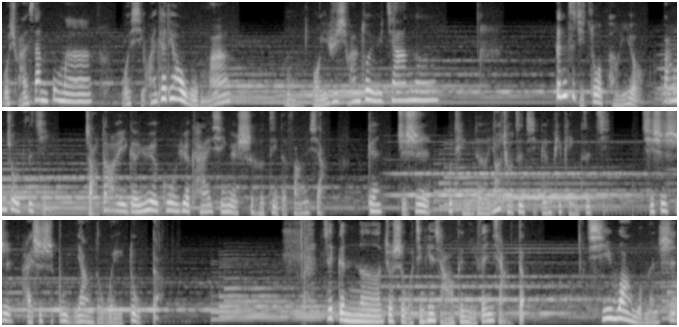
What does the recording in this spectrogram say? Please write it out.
我喜欢散步吗？我喜欢跳跳舞吗？嗯，我也许喜欢做瑜伽呢。跟自己做朋友，帮助自己找到一个越过越开心、越适合自己的方向，跟只是不停的要求自己跟批评自己，其实是还是是不一样的维度的。这个呢，就是我今天想要跟你分享的。希望我们是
